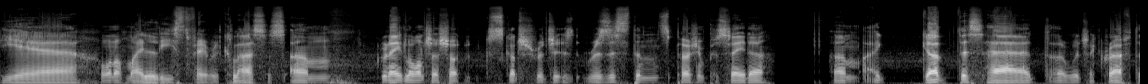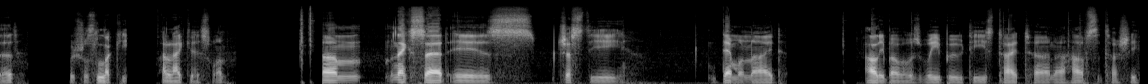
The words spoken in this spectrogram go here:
Yeah, one of my least favorite classes. Um, grenade launcher, shot, Scottish resistance, Persian Persuader. Um, I got this hat, uh, which I crafted, which was lucky. I like this one. Um, next set is just the Demo Knight. Alibaba's Wee Booties, Tide Turner, Half-Zatoichi.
